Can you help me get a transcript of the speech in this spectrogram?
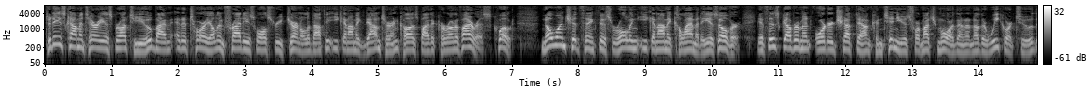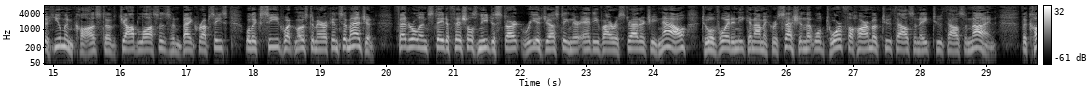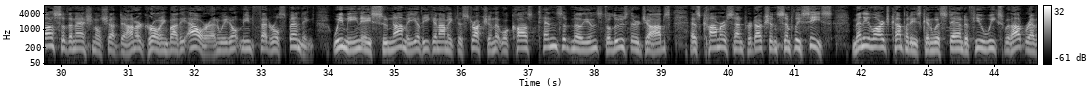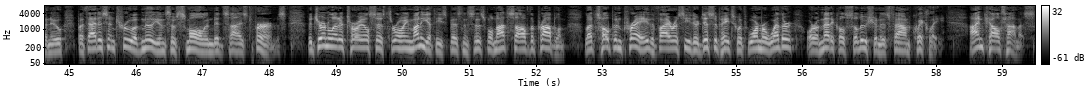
Today's commentary is brought to you by an editorial in Friday's Wall Street Journal about the economic downturn caused by the coronavirus. Quote, no one should think this rolling economic calamity is over. If this government ordered shutdown continues for much more than another week or two, the human cost of job losses and bankruptcies will exceed what most Americans imagine. Federal and state officials need to start readjusting their antivirus strategy now to avoid an economic recession that will dwarf the harm of 2008 2009. The costs of the national shutdown are growing by the hour, and we don't mean federal spending. We mean a tsunami of economic destruction that will cost tens of millions to lose their jobs as commerce and production simply cease. Many large companies can withstand a few weeks without revenue, but that isn't true of millions of small and mid sized firms. The journal editorial says throwing money at these businesses will not solve the problem. Let's hope and pray the virus either dissipates with warmer weather or a medical solution is found quickly. I'm Cal Thomas.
